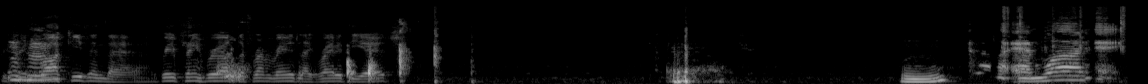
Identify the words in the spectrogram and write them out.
Between the Mhm. Rockies and the Great Plains, we're at the front range, like right at the edge. hmm I'm gonna add one egg.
